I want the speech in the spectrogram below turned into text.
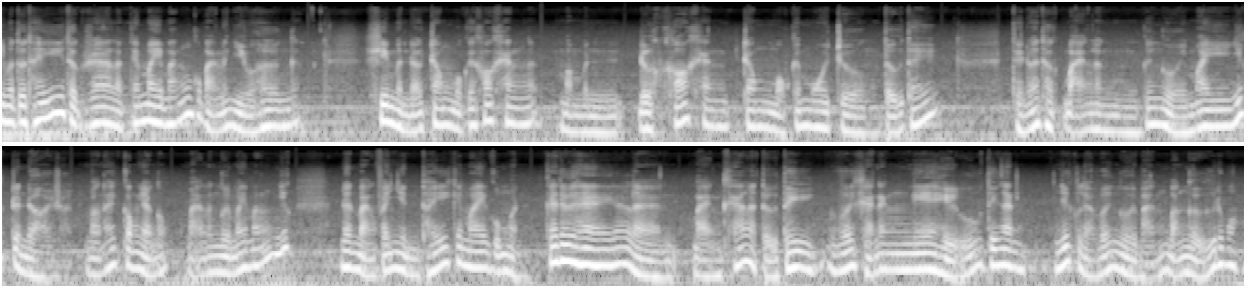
Nhưng mà tôi thấy thực ra là cái may mắn của bạn nó nhiều hơn á. Khi mình ở trong một cái khó khăn á, mà mình được khó khăn trong một cái môi trường tử tế thì nói thật bạn là cái người may nhất trên đời rồi. Bạn thấy công nhận không? Bạn là người may mắn nhất nên bạn phải nhìn thấy cái may của mình. Cái thứ hai là bạn khá là tự ti với khả năng nghe hiểu tiếng anh nhất là với người bản bản ngữ đúng không?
